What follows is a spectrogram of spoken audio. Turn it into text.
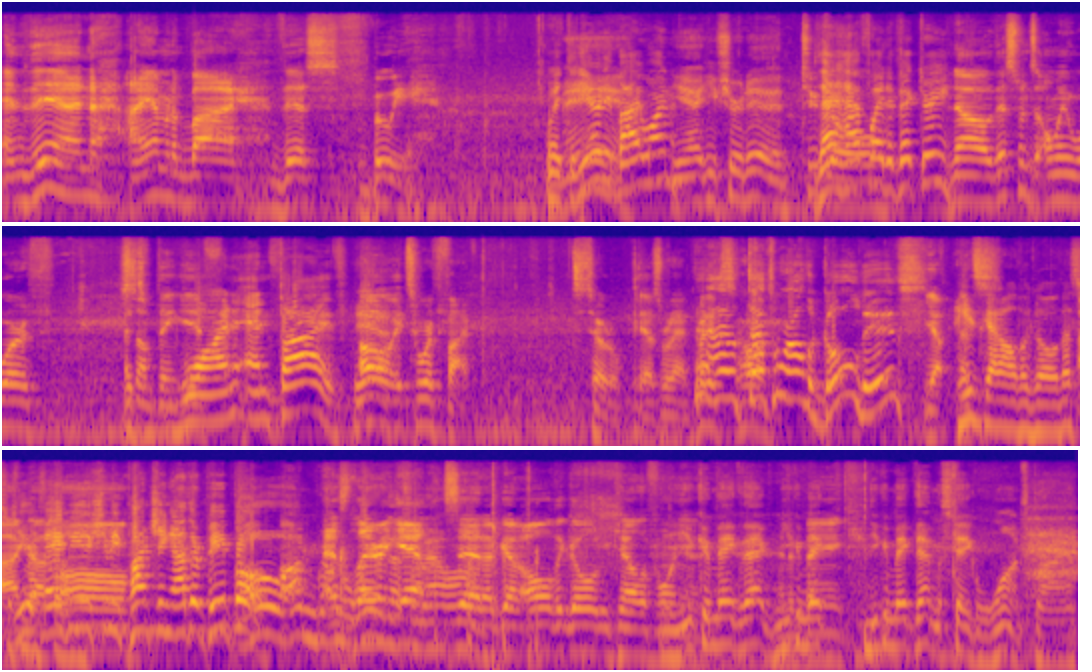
And then I am going to buy this buoy. Wait, did he already buy one? Yeah, he sure did. Two Is that gold. halfway to victory? No, this one's only worth It's something. if- One and five. Yeah. Oh, it's worth five. It's total. Yeah, that's what I. But Well, it's that's hard. where all the gold is. Yep. He's got all the gold. That's I just You- got maybe you should be punching other people. Oh, I'm, I'm As Larry of that from Gatlin said. I've got all the gold in California. You can make that. You a can make. bank. You can make that mistake once, Bryan.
